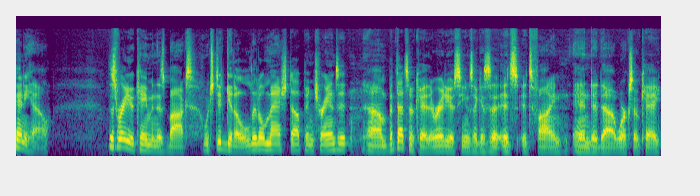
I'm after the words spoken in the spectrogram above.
Anyhow, this radio came in this box, which did get a little mashed up in transit, um, but that's okay. The radio seems like it's it's, it's fine and it uh, works okay.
